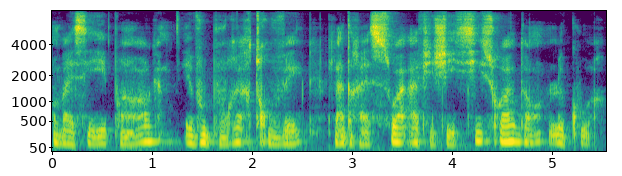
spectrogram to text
on va essayer.org et vous pourrez retrouver l'adresse soit affichée ici, soit dans le cours.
